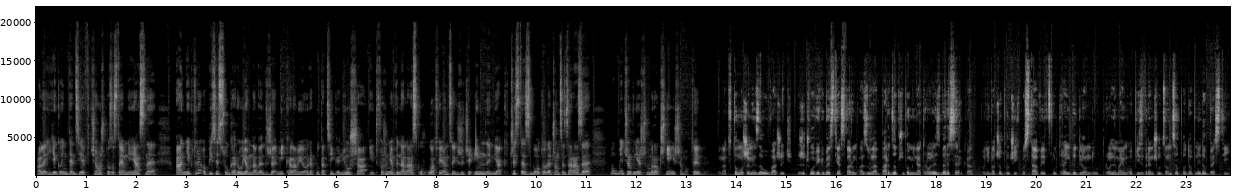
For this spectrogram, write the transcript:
Ale jego intencje wciąż pozostają niejasne, a niektóre opisy sugerują nawet, że Mikela miał reputację geniusza i tworzenia wynalazków ułatwiających życie innym, jak czyste złoto leczące zarazę, mógł mieć również mroczniejsze motywy. Ponadto możemy zauważyć, że człowiek bestia z Farum Azula bardzo przypomina trole z Berserka, ponieważ oprócz ich postawy, futra i wyglądu, trole mają opis wręcz łudząco podobny do bestii,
